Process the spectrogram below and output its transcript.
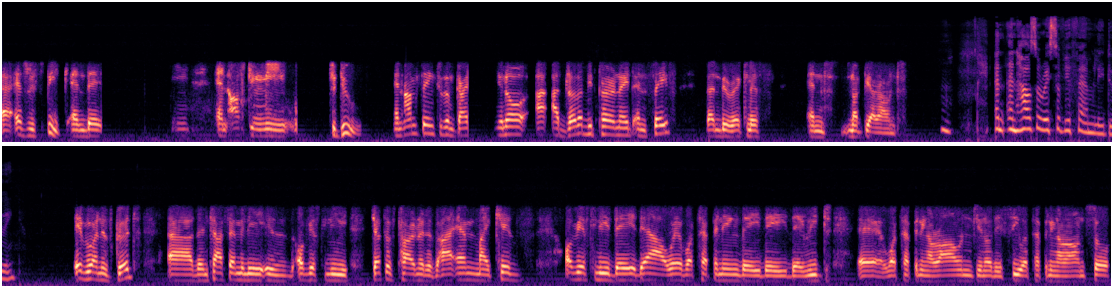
uh, as we speak, and they and asking me what to do. And I'm saying to them, guys, you know, I, I'd rather be paranoid and safe than be reckless and not be around. Hmm. And and how's the rest of your family doing? Everyone is good. Uh, the entire family is obviously just as paranoid as I am. My kids, obviously, they, they are aware of what's happening. They they they read uh, what's happening around. You know, they see what's happening around. So,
